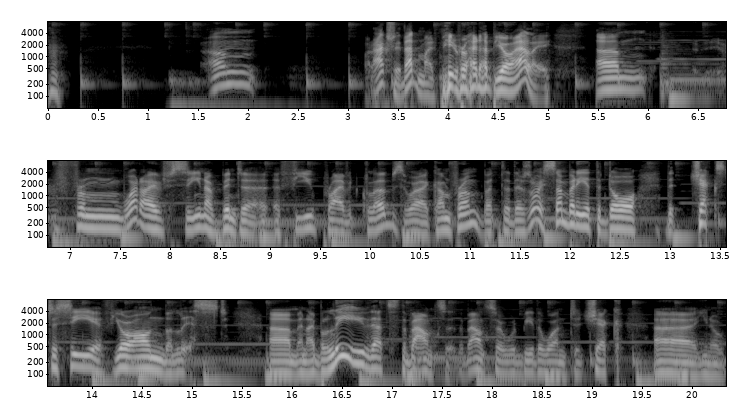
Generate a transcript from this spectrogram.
um, Well, actually, that might be right up your alley. Um, from what I've seen, I've been to a, a few private clubs where I come from, but uh, there's always somebody at the door that checks to see if you're on the list. Um, and I believe that's the bouncer. The bouncer would be the one to check, uh, you know,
